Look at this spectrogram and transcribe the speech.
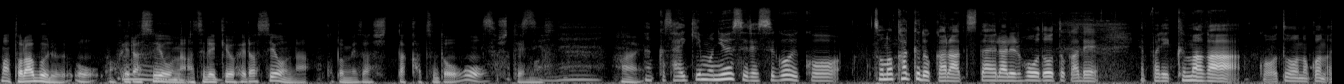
まあ、トラブルを減らすような、うん。圧力を減らすようなことを目指した活動をしていですす。ね。はい。なんか最近もニュースですごいこうその角度から伝えられる報道とかでやっぱりクマがこうどうのこうの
